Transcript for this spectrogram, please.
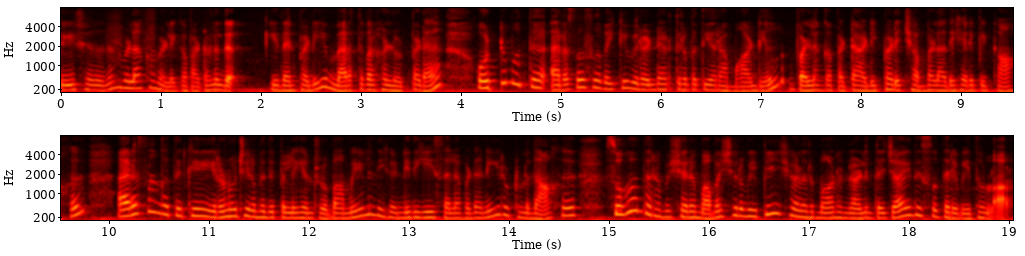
நேற்று தினம் விளக்கம் அளிக்கப்பட்டுள்ளது. இதன்படி மருத்துவர்கள் உட்பட ஒட்டுமொத்த அரசு சேவைக்கு இரண்டாயிரத்தி இருபத்தி ஆறாம் ஆண்டில் வழங்கப்பட்ட அடிப்படை சம்பள அதிகரிப்பிற்காக அரசாங்கத்திற்கு இருநூற்றி இருபது பில்லியன் ரூபாய் மேலதிக நிதியை செலவிட நேரிட்டுள்ளதாக சுகாதார அமைச்சரும் அமைச்சரவை பேச்சாளருமான நலிந்த ஜெயதிச தெரிவித்துள்ளார்.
